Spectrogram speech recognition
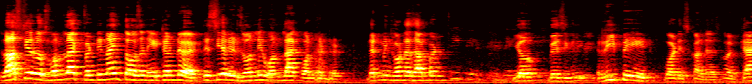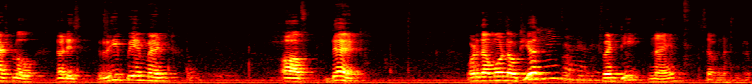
last year was one lakh twenty-nine thousand eight hundred. This year it is only one lakh one hundred. That means what has happened? Prepaid. You have basically repaid what is called as well, cash flow. That is repayment of debt. What is the amount out here? 29,700. Twenty-nine seven hundred.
